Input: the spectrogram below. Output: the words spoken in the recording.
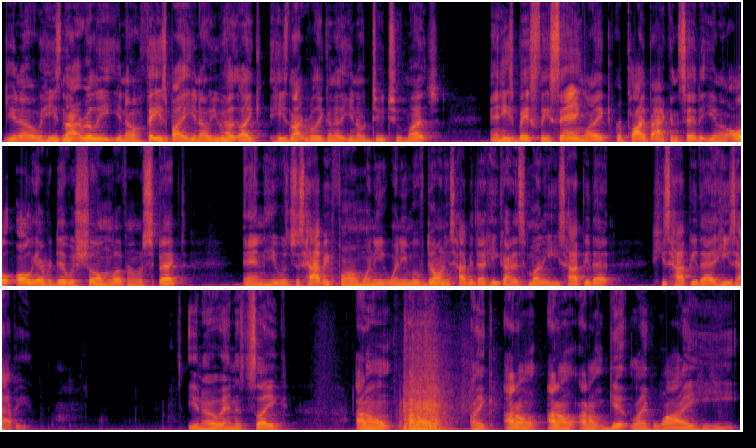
you know, he's not really, you know, phased by, it. you know, you have like he's not really gonna, you know, do too much. And he's basically saying like reply back and said that, you know, all, all he ever did was show him love and respect. And he was just happy for him when he when he moved on. He's happy that he got his money. He's happy that he's happy that he's happy. You know, and it's like I don't I don't like I don't I don't I don't get like why he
